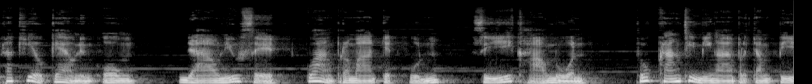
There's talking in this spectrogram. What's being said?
พระเขี้ยวแก้วหนึ่งองค์ ยาวนิ้วเศษ กว้างประมาณเจ็ดหุน สีขาวนวลทุกครั้งที่มีงานประจำปี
